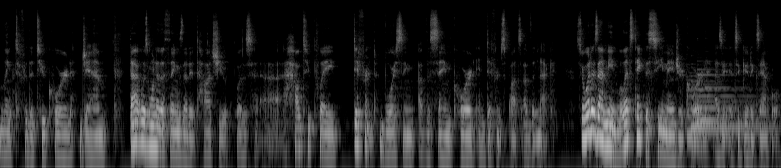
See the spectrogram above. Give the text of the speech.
linked for the two chord jam, that was one of the things that it taught you was uh, how to play different voicing of the same chord in different spots of the neck. So what does that mean? Well, let's take the C major chord as a, it's a good example.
